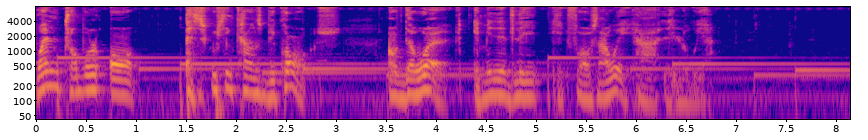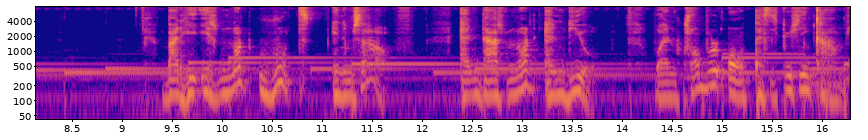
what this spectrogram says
when trouble or persecution comes because of the word, immediately he falls away. Hallelujah. But he is not root in himself and does not endure when trouble or persecution comes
